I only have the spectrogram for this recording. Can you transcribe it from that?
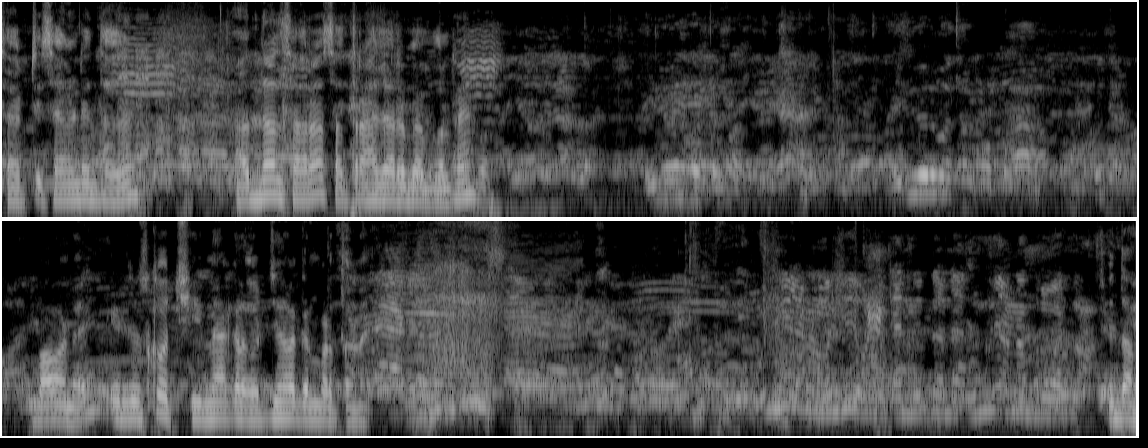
Thirty seventeen thousand. హద్నాలుగు సార్? సత్ర హజార్ రూపాయలు బోల్ రే ఇటు చూసుకోవచ్చు ఈ మేకలు ఒరిజినల్ కనపడుతున్నాయి చూద్దాం.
